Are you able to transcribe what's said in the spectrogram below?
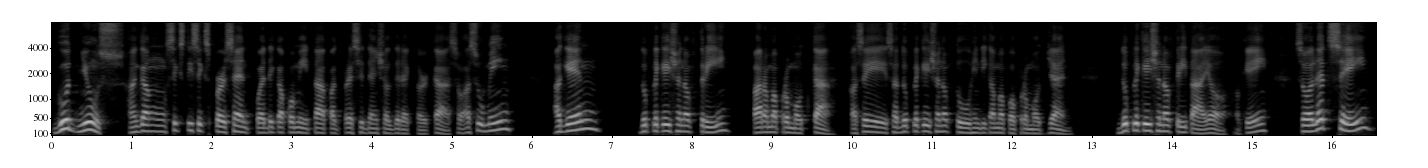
Good news, hanggang 66% pwede ka kumita pag presidential director ka. So assuming, again, duplication of 3 para ma-promote ka. Kasi sa duplication of 2, hindi ka mapopromote dyan. Duplication of 3 tayo. Okay? So let's say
